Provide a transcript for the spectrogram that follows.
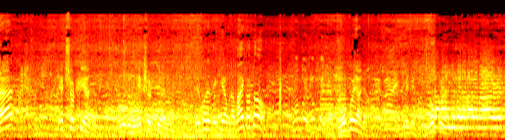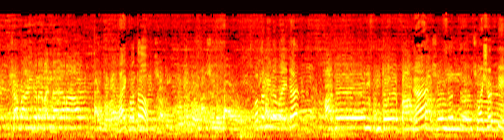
হ্যাঁ? একষট্টি হাজার। দেখুন একষট্টি হাজার। এরপরে দেখি আমরা ভাই কত? নব্বই হাজার। ভাই কত? কত নিল ভাই এটা? হাটের ভিতরে বাম হ্যাঁ? পঁয়ষট্টি।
